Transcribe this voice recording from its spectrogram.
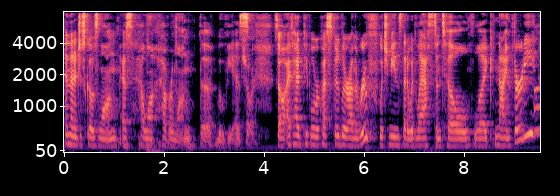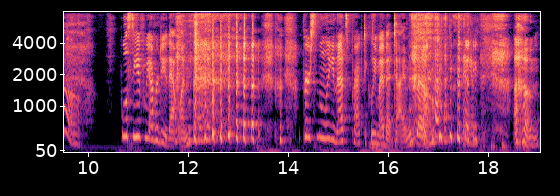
and then it just goes long as how long however long the movie is. Sure. so i've had people request fiddler on the roof which means that it would last until like 9.30 Oh, we'll see if we ever do that one. Personally that's practically my bedtime so. Same. um,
